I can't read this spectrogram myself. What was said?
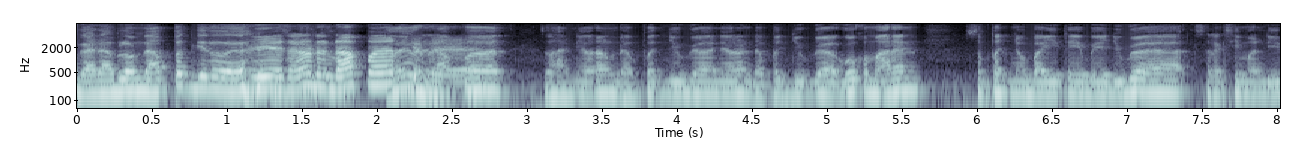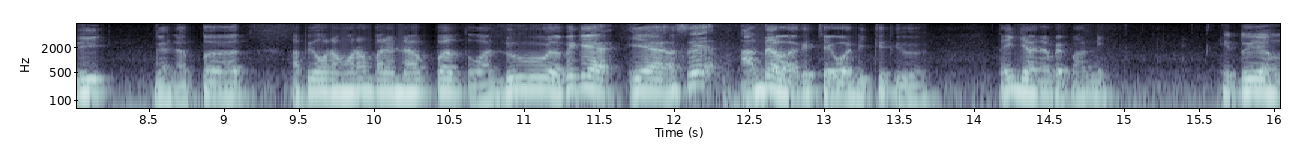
gak ada belum dapet gitu. Ya Iya, saya udah dapet Oh, gitu udah ya. dapet. Lah ini orang dapet juga ini orang dapet juga. Gue kemarin sempet nyoba ITB juga seleksi mandiri nggak dapet tapi orang-orang pada dapet waduh tapi kayak ya saya ada lah kecewa dikit gitu tapi jangan sampai panik itu yang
